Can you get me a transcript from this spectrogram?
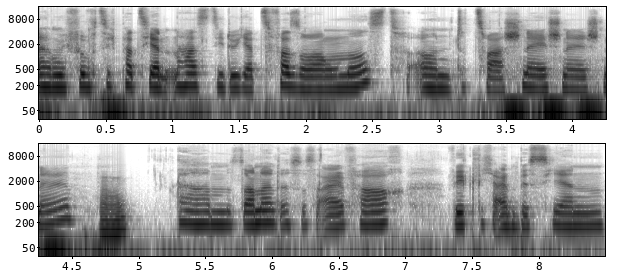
irgendwie 50 Patienten hast, die du jetzt versorgen musst. Und zwar schnell, schnell, schnell. Mhm ähm, sondern es ist einfach wirklich ein bisschen,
